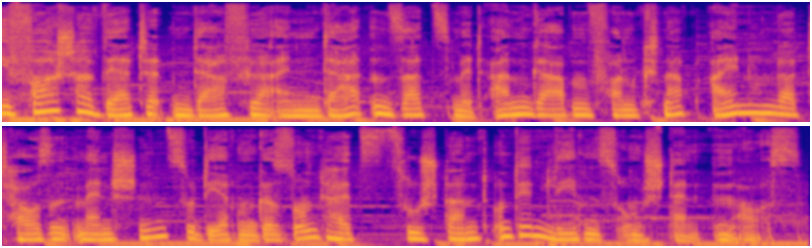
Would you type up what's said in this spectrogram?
Die Forscher werteten dafür einen Datensatz mit Angaben von knapp 100.000 Menschen zu deren Gesundheitszustand und den Lebensumständen aus.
